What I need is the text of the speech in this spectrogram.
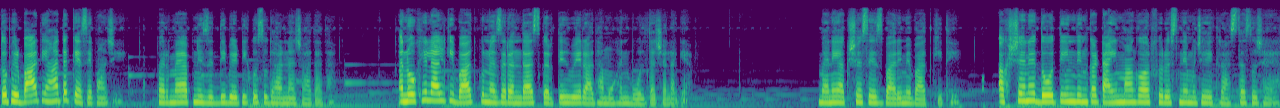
तो फिर बात यहाँ तक कैसे पहुँची? पर मैं अपनी जिद्दी बेटी को सुधारना चाहता था। अनोखे लाल की बात को नजरअंदाज करते हुए राधा मोहन बोलता चला गया। मैंने अक्षय से इस बारे में बात की थी। अक्षय ने दो तीन दिन का टाइम मांगा और फिर उसने मुझे एक रास्ता सुझाया।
